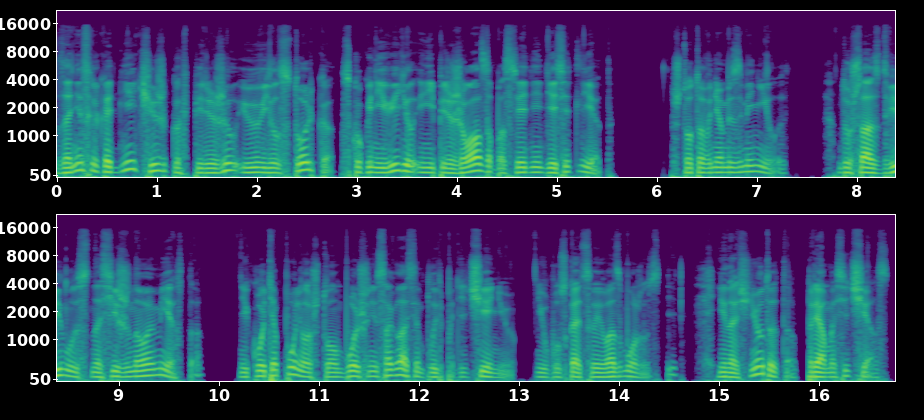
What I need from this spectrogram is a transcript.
За несколько дней Чижиков пережил и увидел столько, сколько не видел и не переживал за последние 10 лет. Что-то в нем изменилось. Душа сдвинулась с насиженного места. И Котя понял, что он больше не согласен плыть по течению и упускать свои возможности. И начнет это прямо сейчас.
